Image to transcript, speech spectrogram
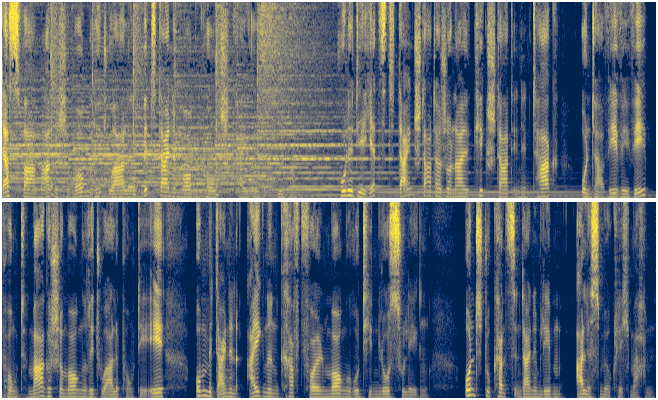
Das war Magische Morgenrituale mit deinem Morgencoach Kai Ove Kuhlmann. Hole dir jetzt dein Starterjournal Kickstart in den Tag unter www.magischemorgenrituale.de um mit deinen eigenen kraftvollen Morgenroutinen loszulegen. Und du kannst in deinem Leben alles möglich machen.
